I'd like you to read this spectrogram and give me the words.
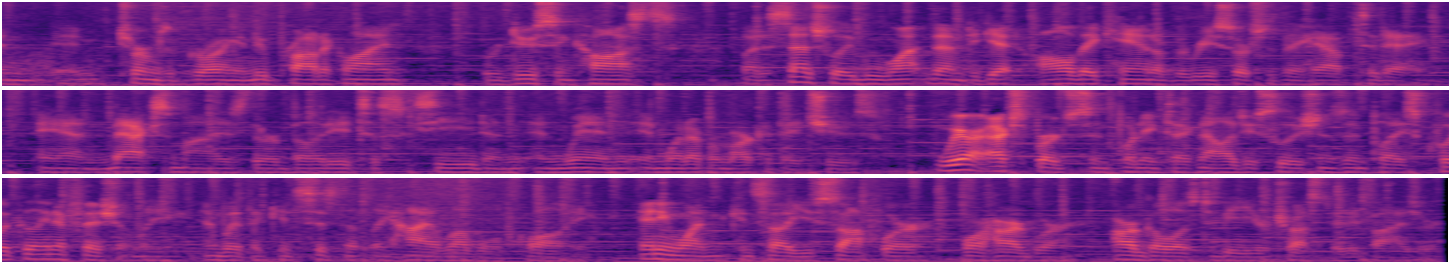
in, in terms of growing a new product line, reducing costs, but essentially we want them to get all they can of the resources they have today and maximize their ability to succeed and, and, win in whatever market they choose. We are experts in putting technology solutions in place quickly and efficiently and with a consistently high level of quality. Anyone can sell you software or hardware. Our goal is to be your trusted advisor.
